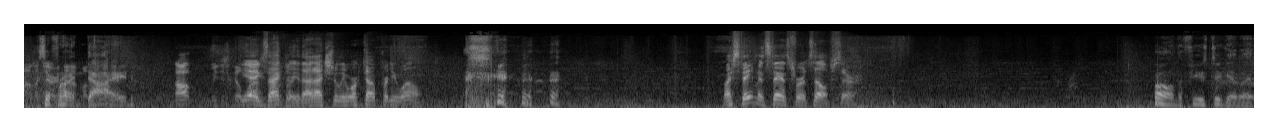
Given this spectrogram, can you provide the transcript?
I'm a Except for I died. Oh, we just killed Yeah, last exactly. That actually worked out pretty well. My statement stands for itself, sir. Well, the fuse did get lit.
